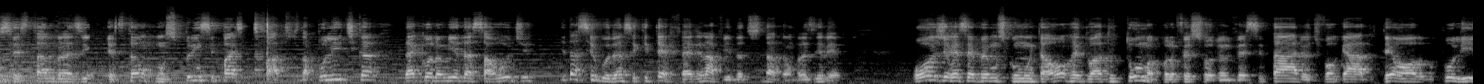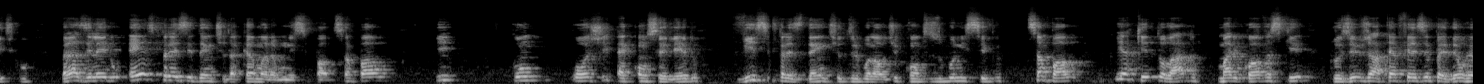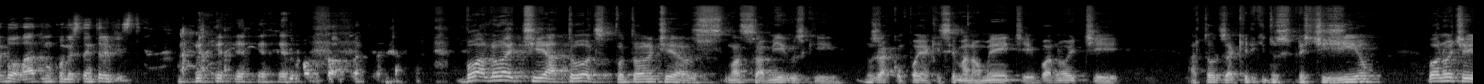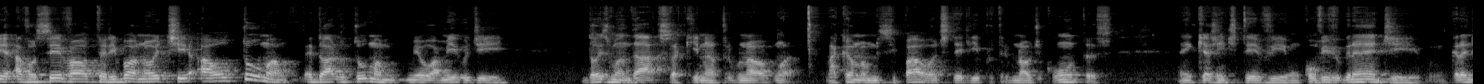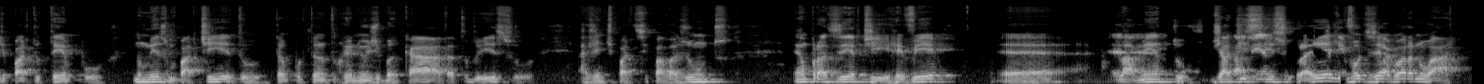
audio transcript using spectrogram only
você está no Brasil em questão com os principais fatos da política, da economia, da saúde e da segurança que interfere na vida do cidadão brasileiro. Hoje recebemos com muita honra Eduardo Tuma, professor universitário, advogado, teólogo, político, brasileiro, ex-presidente da Câmara Municipal de São Paulo e com, hoje é conselheiro, vice-presidente do Tribunal de Contas do município de São Paulo. E aqui do lado, Mário Covas, que inclusive já até fez empreender o rebolado no começo da entrevista. boa noite a todos, boa noite aos nossos amigos que nos acompanham aqui semanalmente, boa noite a todos aqueles que nos prestigiam. Boa noite a você, Walter, e boa noite ao Tuma, Eduardo Tuma, meu amigo de dois mandatos aqui na Tribunal, na Câmara Municipal, antes dele ir para o Tribunal de Contas, em que a gente teve um convívio grande, grande parte do tempo no mesmo partido, então, portanto, reuniões de bancada, tudo isso a gente participava juntos. É um prazer te rever. É, é, lamento, já lamento. disse isso para ele, vou dizer agora no ar.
